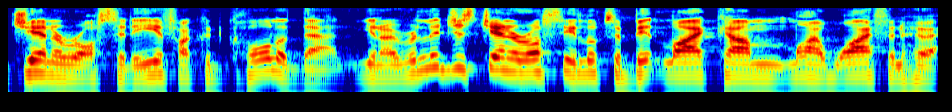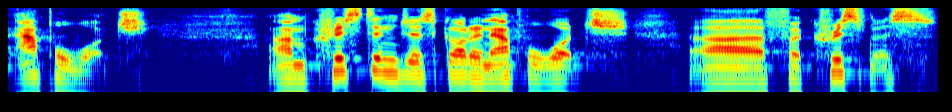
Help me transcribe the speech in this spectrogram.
generosity, if I could call it that, you know, religious generosity looks a bit like um, my wife and her Apple Watch. Um, Kristen just got an Apple Watch uh, for Christmas,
